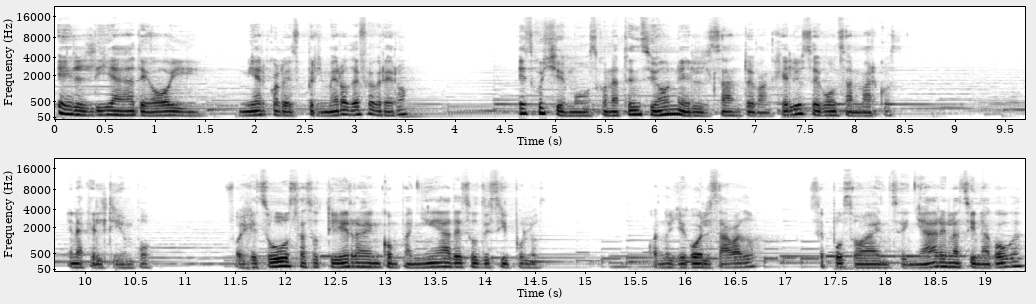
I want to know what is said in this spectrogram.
El día de hoy, miércoles primero de febrero, escuchemos con atención el Santo Evangelio según San Marcos. En aquel tiempo, fue Jesús a su tierra en compañía de sus discípulos. Cuando llegó el sábado, se puso a enseñar en la sinagoga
